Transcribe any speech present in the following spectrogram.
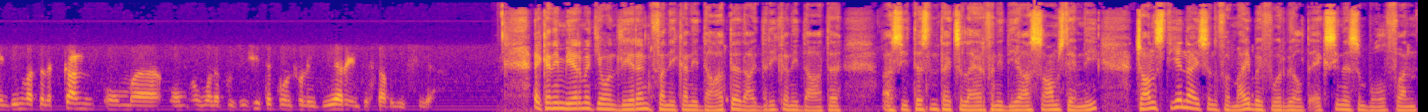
en doen wat hulle kan om uh, om om hulle posisie te konsolideer en te stabiliseer. Ek kan nie meer met jou ontleding van die kandidate, daai drie kandidate as die tussentydse leier van die DA saamstem nie. John Steenhuisen vir my byvoorbeeld, ek sien 'n simbool van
